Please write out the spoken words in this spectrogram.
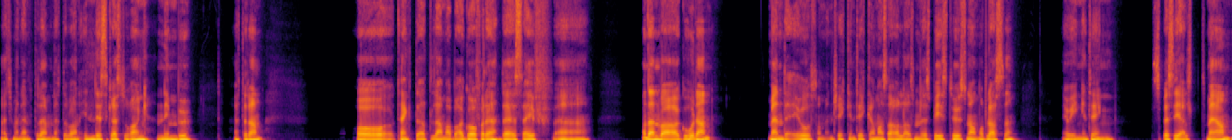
Jeg vet ikke om jeg nevnte det, men dette var en indisk restaurant, Nimbu heter den og tenkte at la meg bare gå for det, det er safe. Eh, og den var god, den, men det er jo som en chicken tikka masala som du har spist tusen andre plasser. Det er jo ingenting spesielt med den.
